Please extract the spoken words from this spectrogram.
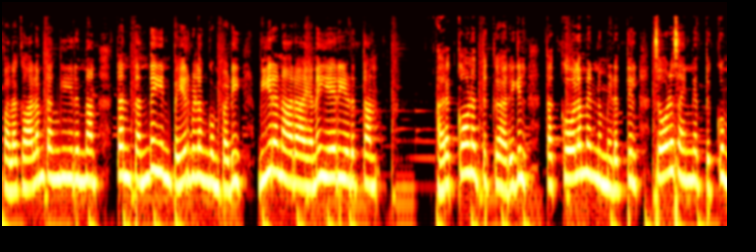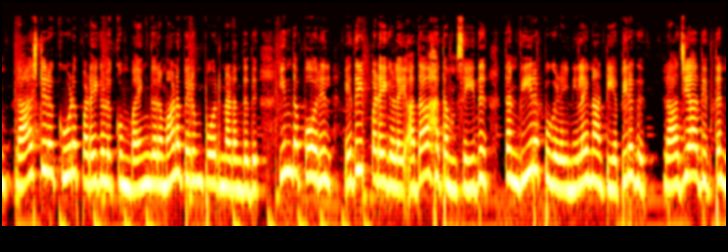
பல காலம் தங்கியிருந்தான். தன் தந்தையின் பெயர் விளங்கும்படி வீரநாராயண ஏறியெடுத்தான். அரக்கோணத்துக்கு அருகில் தக்கோலம் என்னும் இடத்தில் சோழ சைன்யத்துக்கும் ராஷ்டிர கூட படைகளுக்கும் பயங்கரமான பெரும் போர் நடந்தது. இந்த போரில் எதிரிப்படைகளை அதாகதம் செய்து தன் வீரப்புகழை நிலைநாட்டிய பிறகு ராஜ்யாதித்தன்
